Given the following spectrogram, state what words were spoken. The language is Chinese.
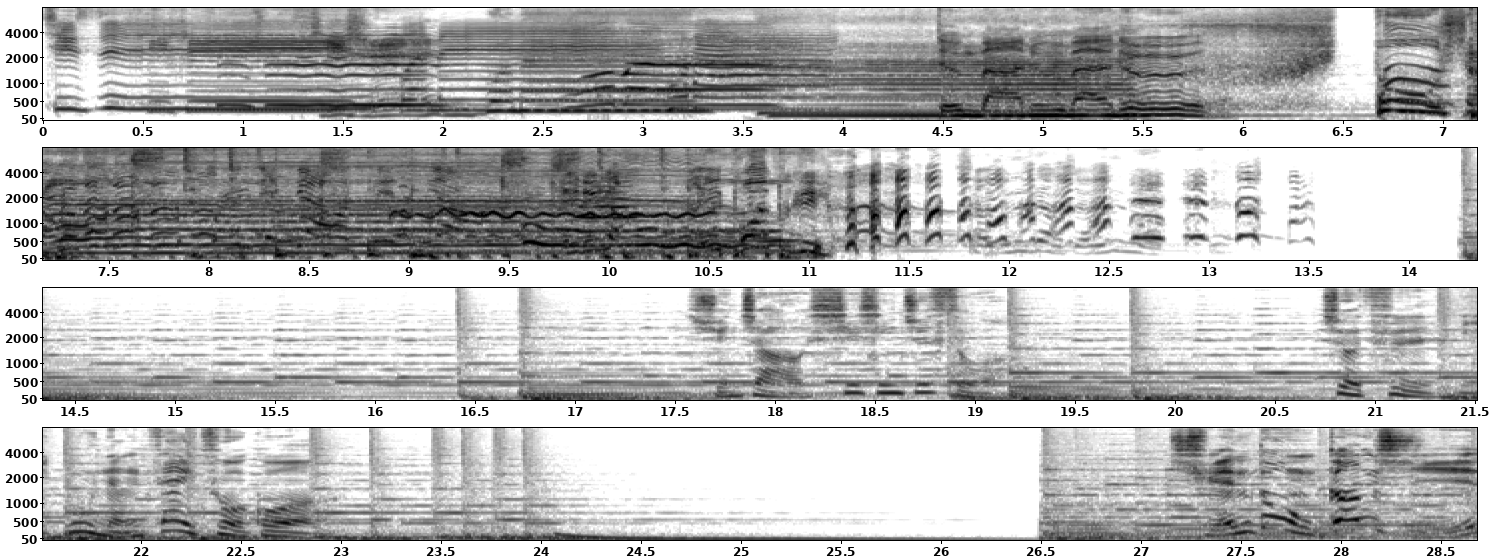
其实，其实我们，我们我们，嘟吧嘟吧嘟，不傻。剪掉，剪掉。谁都让，谁夸出去。寻找歇心之所，这次你不能再错过。全动钢石，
